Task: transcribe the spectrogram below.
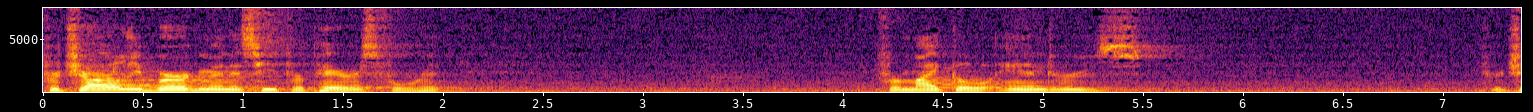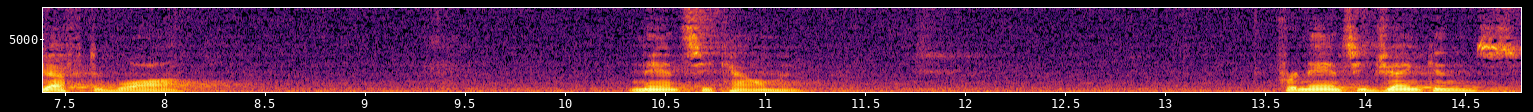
For Charlie Bergman as he prepares for it. For Michael Andrews. For Jeff Dubois Nancy Kalman. For Nancy Jenkins.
